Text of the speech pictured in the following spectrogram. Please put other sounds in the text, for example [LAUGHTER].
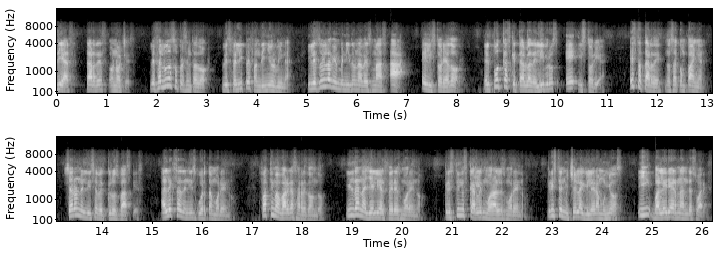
días, tardes o noches. Les saluda su presentador, Luis Felipe Fandiño Urbina, y les doy la bienvenida una vez más a El Historiador, el podcast que te habla de libros e historia. Esta tarde nos acompañan Sharon Elizabeth Cruz Vázquez, Alexa Denise Huerta Moreno, Fátima Vargas Arredondo, Hilda Nayeli Alférez Moreno, Cristina Scarlett Morales Moreno, Cristian Michelle Aguilera Muñoz y Valeria Hernández Suárez.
